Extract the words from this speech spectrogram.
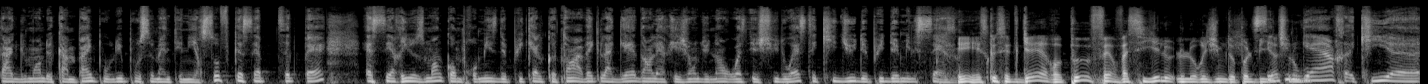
argument de campagne pour lui pour se maintenir. Sauf que cette, cette paix est sérieusement compromise depuis quelque temps avec la guerre dans les régions du nord-ouest et du sud-ouest qui dure depuis 2016. Et est-ce que cette guerre peut faire vaciller le, le régime de Paul Biya C'est une guerre qui euh,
